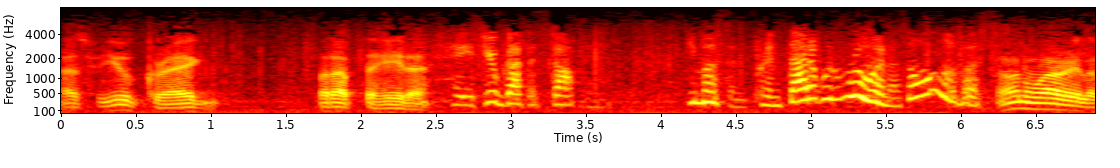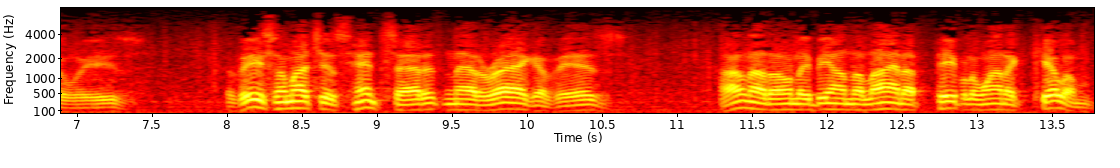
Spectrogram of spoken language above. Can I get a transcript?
As for you, Craig, put up the heater. Ace, you've got to stop him. He mustn't print that. It would ruin us, all of us. Don't worry, Louise. If he so much as hints at it in that rag of his, I'll not only be on the line of people who want to kill him,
